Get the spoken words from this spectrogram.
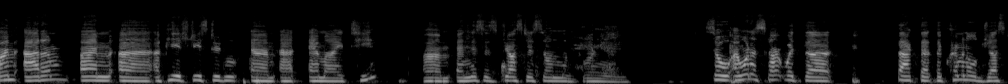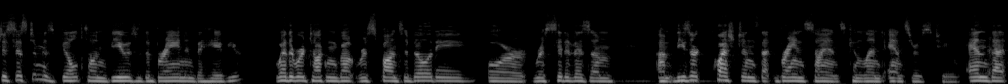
I'm Adam. I'm uh, a PhD student um, at MIT, um, and this is Justice on the Brain. So I want to start with the fact that the criminal justice system is built on views of the brain and behavior. Whether we're talking about responsibility or recidivism, um, these are questions that brain science can lend answers to, and that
